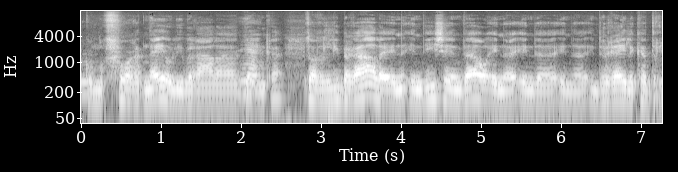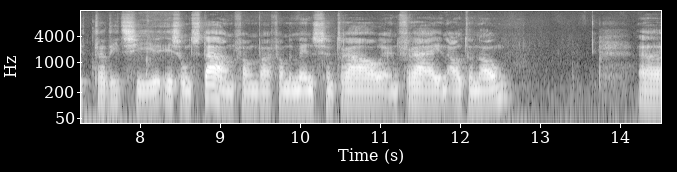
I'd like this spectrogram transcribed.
Mhm. komt nog voor het neoliberale Ja. denken. Dat het liberale in, in die zin wel in de, in de, in de, in de redelijke traditie is ontstaan. Van, waarvan de mens centraal en vrij en autonoom. Eh,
